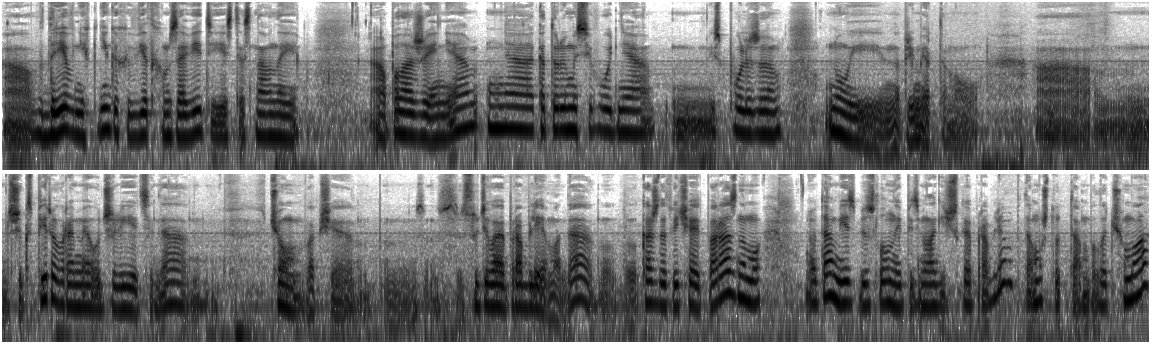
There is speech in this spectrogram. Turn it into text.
а, в древних книгах и в Ветхом Завете есть основные а, положения, э, которые мы сегодня используем. Ну и, например, там у а, Шекспира в «Ромео и Джульетте», да, в чем вообще сутевая проблема. Да? Каждый отвечает по-разному, но там есть, безусловно, эпидемиологическая проблема, потому что там была чума,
